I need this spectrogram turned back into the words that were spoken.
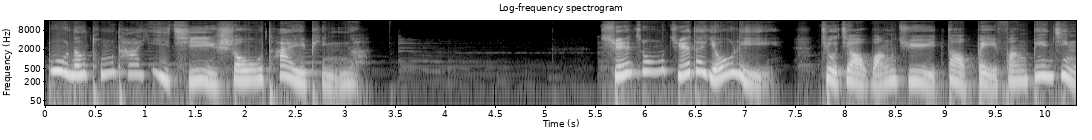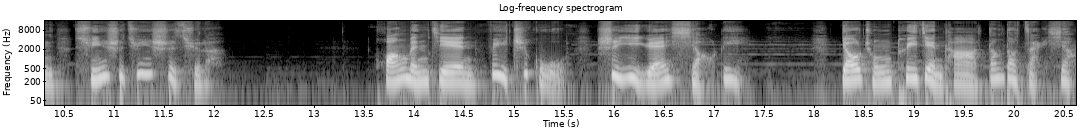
不能同他一起守太平啊！玄宗觉得有理，就叫王居到北方边境巡视军事去了。黄门监魏之谷是一员小吏，姚崇推荐他当到宰相，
